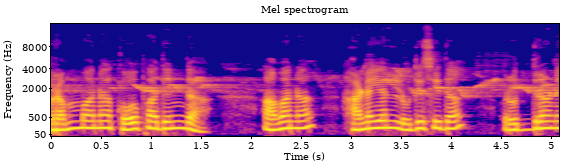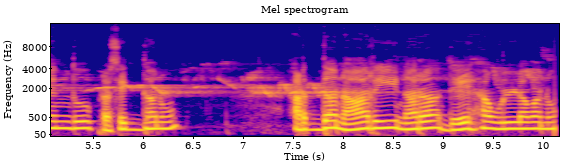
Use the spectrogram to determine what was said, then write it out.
ಬ್ರಹ್ಮನ ಕೋಪದಿಂದ ಅವನ ಹಣೆಯಲ್ಲುದಿಸಿದ ರುದ್ರನೆಂದು ಪ್ರಸಿದ್ಧನು. ಅರ್ಧನಾರೀ ನರ ದೇಹವುಳ್ಳವನು,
